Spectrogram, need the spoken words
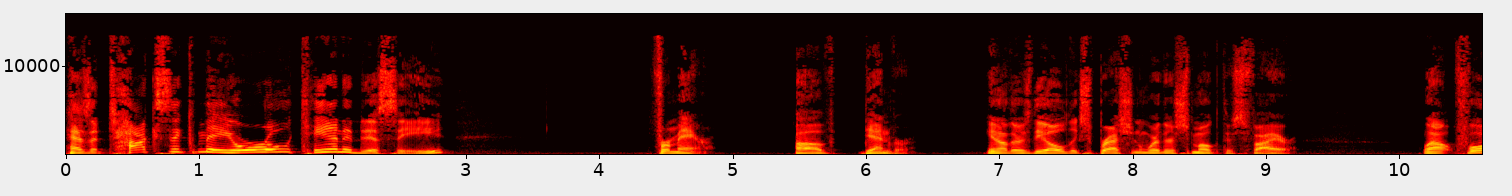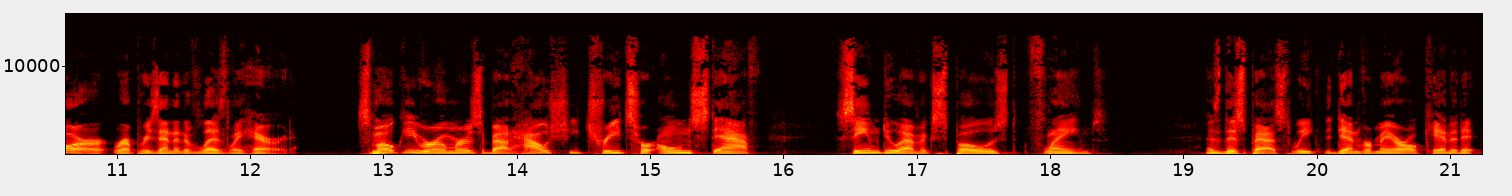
has a toxic mayoral candidacy for mayor of Denver. You know, there's the old expression where there's smoke, there's fire. Well, for Representative Leslie Herod, smoky rumors about how she treats her own staff seem to have exposed flames. As this past week, the Denver mayoral candidate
